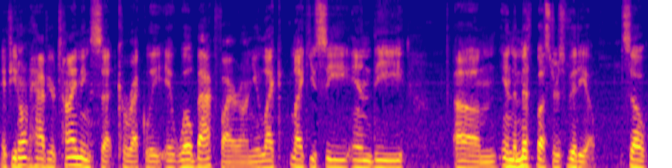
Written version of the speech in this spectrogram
If you don't have your timing set correctly, it will backfire on you, like like you see in the um, in the MythBusters video. So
